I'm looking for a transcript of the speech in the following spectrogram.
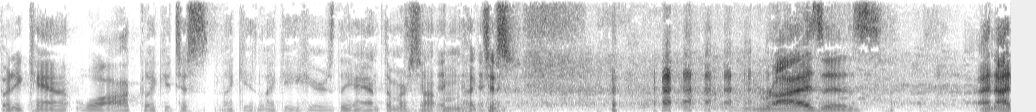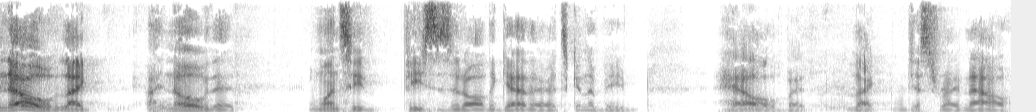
but he can't walk. Like it just like it like he hears the anthem or something. like just rises, and I know, like I know that once he pieces it all together, it's gonna be hell. But like just right now,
